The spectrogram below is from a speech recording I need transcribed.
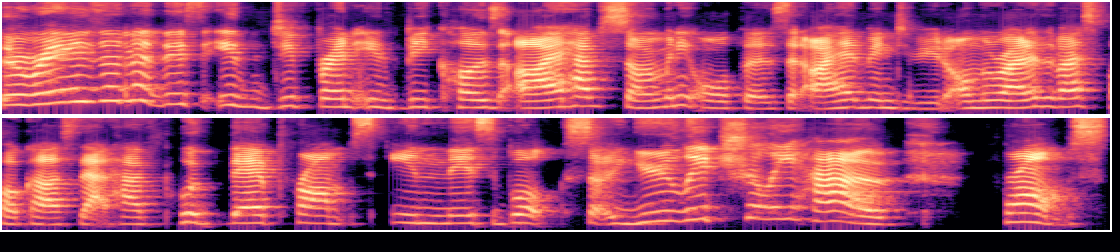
the reason that this is different is because I have so many authors that I have interviewed on the Writer's Advice podcast that have put their prompts in this book. So you literally have prompts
